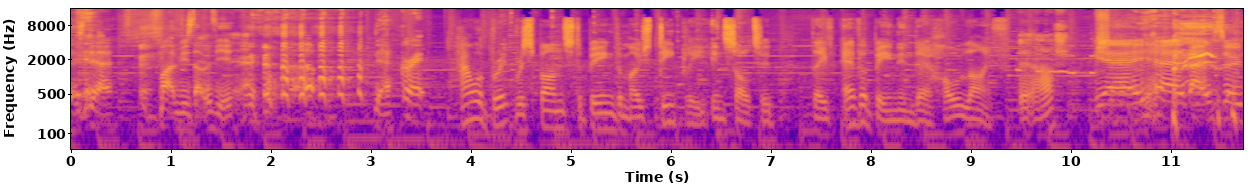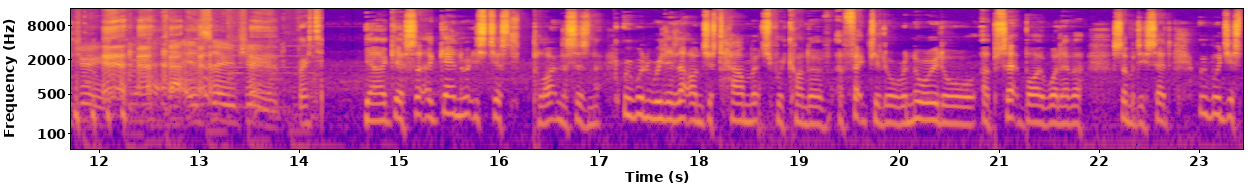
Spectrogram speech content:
Yeah, might have used that with you. yeah. Great. How a Brit responds to being the most deeply insulted they've ever been in their whole life. Bit harsh. Yeah, yeah, that is so true. that is so true. British. Yeah, I guess again it's just politeness, isn't it? We wouldn't really let on just how much we're kind of affected or annoyed or upset by whatever somebody said. We would just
